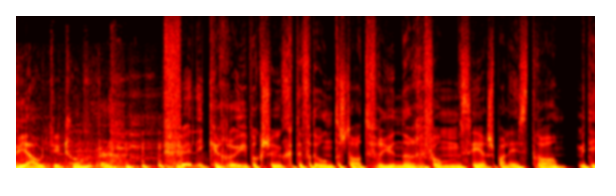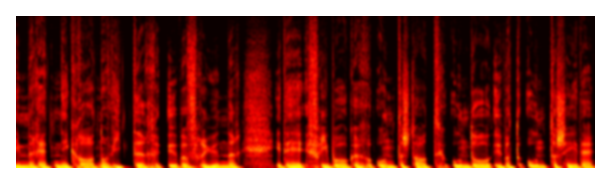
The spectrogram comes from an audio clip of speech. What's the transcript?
wie alte Schumpel. Völlig Räubergeschichten von der Unterstadt früher vom Serge Palestra. Mit ihm reden wir gerade noch weiter über früher in der Freiburger Unterstadt und auch über die Unterschiede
